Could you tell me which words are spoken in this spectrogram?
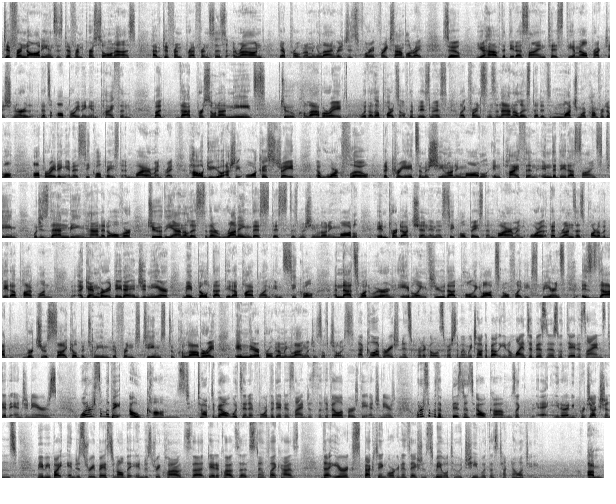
different audiences, different personas have different preferences around their programming languages, for, for example, right? So you have the data scientist, the ML practitioner that's operating in Python, but that persona needs to collaborate with other parts of the business, like for instance an analyst that is much more comfortable operating in a SQL-based environment, right? How do you actually orchestrate a workflow that creates a machine learning model in Python in the data science team, which is then being handed over to the analysts that are running this, this, this machine learning model in production in a SQL-based environment, or that runs as part of a data pipeline, again, where a data engineer may build that data pipeline in SQL, and that's what we're enabling through that polyglot Snowflake experience is that virtuous cycle between different teams to collaborate in their programming languages of choice. That collaboration is critical, especially when we talk about you know, lines of business with data science, data engineers. What are some of the outcomes? You talked about what's in it for the data scientists, the developers, the engineers. What are some of the business outcomes? Like, eh, you know, any projections maybe by industry based on all the industry clouds, that data clouds that Snowflake has, that you're expecting organizations to be able to achieve with this technology? Um,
